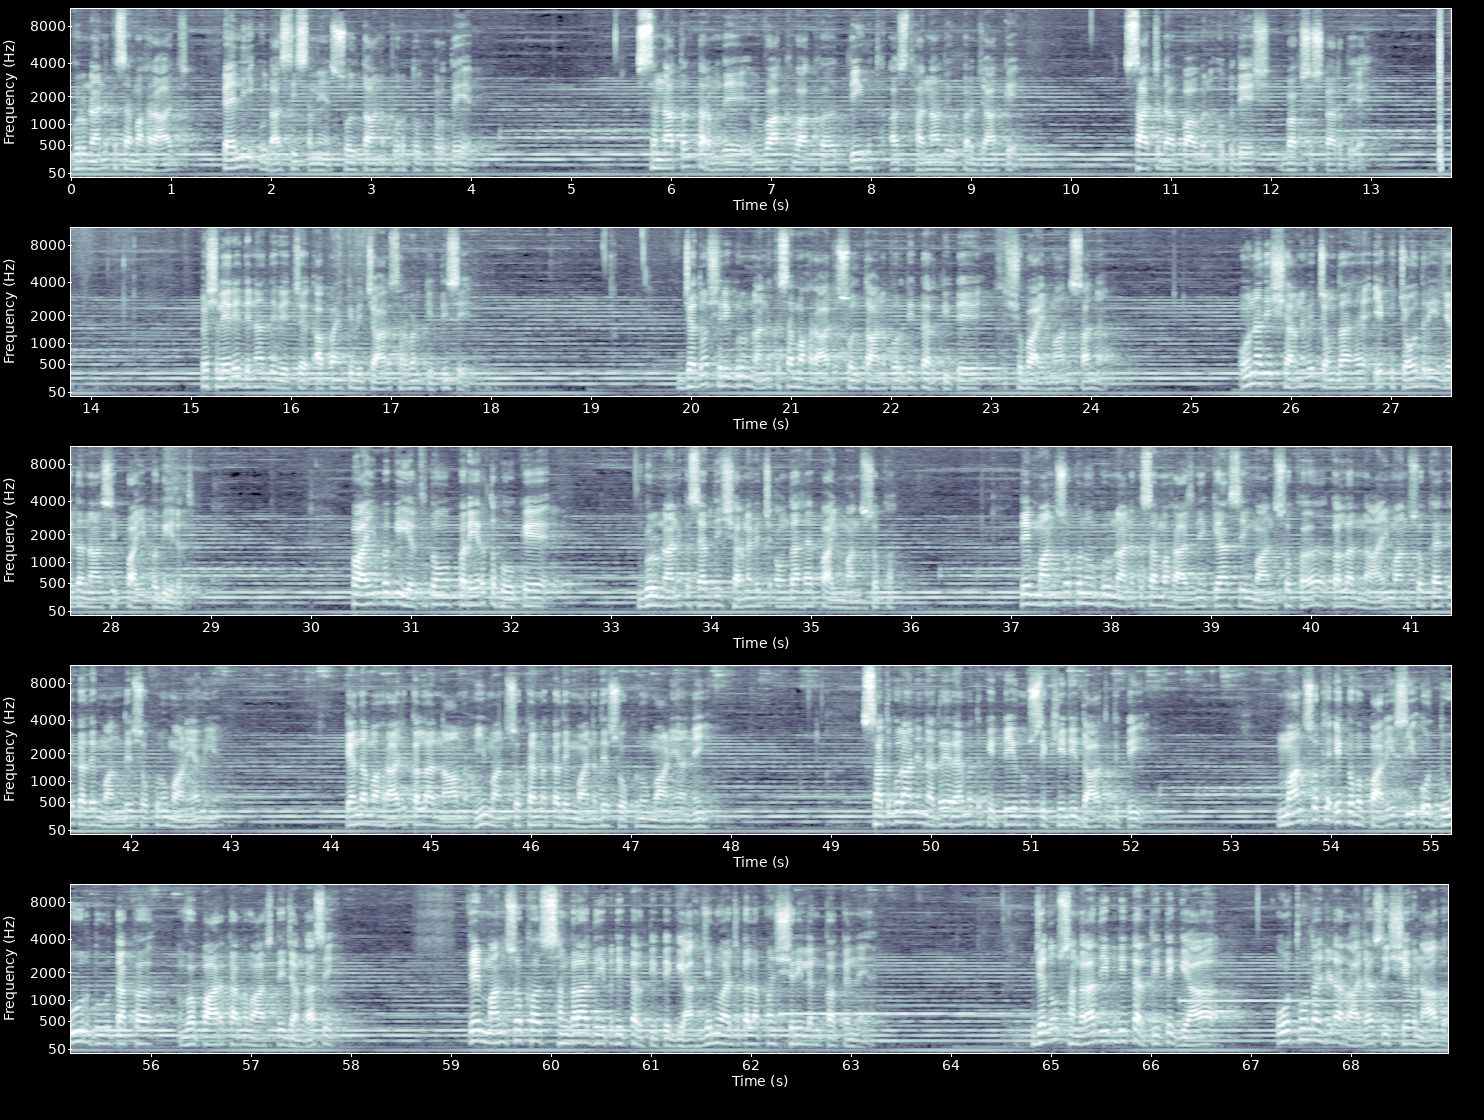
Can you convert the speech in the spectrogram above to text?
ਗੁਰੂ ਨਾਨਕ ਸਾਹਿਬ ਮਹਾਰਾਜ ਪਹਿਲੀ ਉਦਾਸੀ ਸਮੇਂ ਸੁਲਤਾਨਪੁਰ ਤੋਂ ਤੁਰਦੇ ਸਨਾਤਨ ਧਰਮ ਦੇ ਵੱਖ-ਵੱਖ ਤੀਰਥ ਅਸਥਾਨਾਂ ਦੇ ਉੱਪਰ ਜਾ ਕੇ ਸੱਚ ਦਾ ਪਾਵਨ ਉਪਦੇਸ਼ ਬਖਸ਼ਿਸ਼ ਕਰਦੇ ਹੈ ਪਿਛਲੇਰੇ ਦਿਨਾਂ ਦੇ ਵਿੱਚ ਆਪਾਂ ਇੱਕ ਵਿਚਾਰ ਸਰਵਣ ਕੀਤੀ ਸੀ। ਜਦੋਂ ਸ੍ਰੀ ਗੁਰੂ ਨਾਨਕ ਸਾਹਿਬ ਮਹਾਰਾਜ ਸੁਲਤਾਨਪੁਰ ਦੀ ਧਰਤੀ ਤੇ ਸ਼ੁਭਾਇਮਾਨ ਸਨ, ਉਹਨਾਂ ਦੀ ਸ਼ਰਨ ਵਿੱਚ ਆਉਂਦਾ ਹੈ ਇੱਕ ਚੌਧਰੀ ਜਿਹਦਾ ਨਾਮ ਸੀ ਭਾਈ ਭਗੀਰਥ। ਭਾਈ ਭਗੀਰਥ ਤੋਂ ਪ੍ਰੇਰਿਤ ਹੋ ਕੇ ਗੁਰੂ ਨਾਨਕ ਸਾਹਿਬ ਦੀ ਸ਼ਰਨ ਵਿੱਚ ਆਉਂਦਾ ਹੈ ਭਾਈ ਮਨਸੁਖ। ਤੇ ਮਨਸੁਖ ਨੂੰ ਗੁਰੂ ਨਾਨਕ ਸਾਹਿਬ ਮਹਾਰਾਜ ਨੇ ਕਿਹਾ ਸੀ ਮਨਸੁਖ, ਕੱਲਾ ਨਾਂ ਹੀ ਮਨਸੁਖ ਹੈ ਕਿ ਕਦੇ ਮਨ ਦੇ ਸੁੱਖ ਨੂੰ ਮਾਣਿਆ ਵੀ ਹੈ? ਕਹਿੰਦਾ, ਮਹਾਰਾਜ, ਕੱਲਾ ਨਾਮ ਹੀ ਮਨਸੁਖ ਹੈ, ਮੈਂ ਕਦੇ ਮਨ ਦੇ ਸੁੱਖ ਨੂੰ ਮਾਣਿਆ ਨਹੀਂ। ਸਤਿਗੁਰਾਂ ਨੇ ਨਦੇ ਰਹਿਮਤ ਕੀਤੀ, ਉਹਨੂੰ ਸਿੱਖੀ ਦੀ ਦਾਤ ਦਿੱਤੀ। ਮਨਸੁਖ ਇੱਕ ਵਪਾਰੀ ਸੀ, ਉਹ ਦੂਰ ਦੂਰ ਤੱਕ ਵਪਾਰ ਕਰਨ ਵਾਸਤੇ ਜਾਂਦਾ ਸੀ। ਤੇ ਮਨਸੁਖ ਸੰਗਲਾਦੀਪ ਦੀ ਧਰਤੀ ਤੇ ਗਿਆ। ਜਿਹਨੂੰ ਅੱਜ ਕੱਲ ਆਪਾਂ ਸ਼੍ਰੀਲੰਕਾ ਕਹਿੰਦੇ ਆ ਜਦੋਂ ਸੰਗਲਾਦੀਪ ਦੀ ਧਰਤੀ ਤੇ ਗਿਆ, ਉਥੋਂ ਦਾ ਜਿਹੜਾ ਰਾਜਾ ਸੀ ਸ਼ਿਵਨਾਗ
